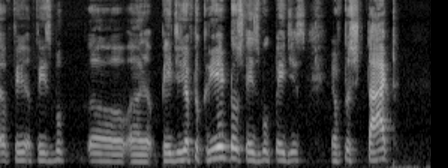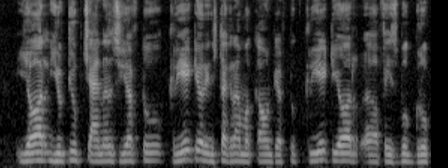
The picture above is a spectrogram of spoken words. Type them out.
uh, fa- Facebook uh, uh, pages. You have to create those Facebook pages. You have to start your YouTube channels. You have to create your Instagram account. You have to create your uh, Facebook group.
